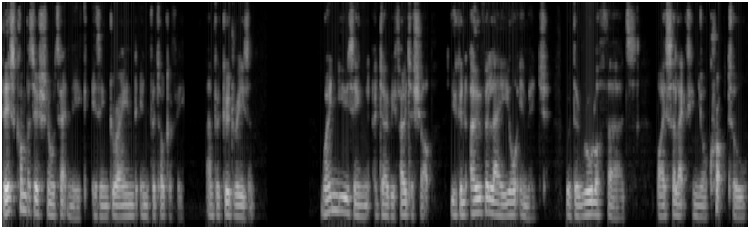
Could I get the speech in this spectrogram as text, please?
This compositional technique is ingrained in photography, and for good reason. When using Adobe Photoshop, you can overlay your image with the rule of thirds by selecting your crop tool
